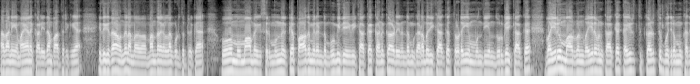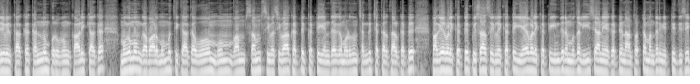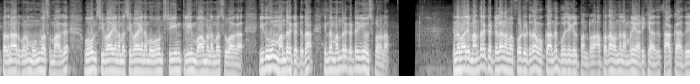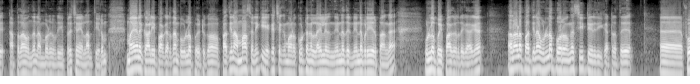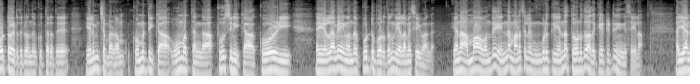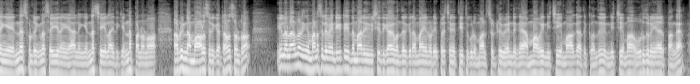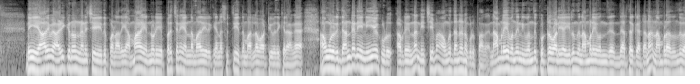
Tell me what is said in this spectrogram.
அதான் நீங்கள் மயானக்காளி தான் பார்த்துருக்கீங்க. இதுக்கு தான் வந்து நம்ம மந்திரங்கள்லாம் கொடுத்துட்ருக்கேன். ஓம் உமாமகேஸ்வர் முன்னிற்க பாதம் இரண்டும் பூமி தேவி காக்க கணுக்காடு இரண்டும் கணபதி காக்க தொடையும் முந்தியும் துர்கை காக்க வயிறும் மார்பன் வைரவன் காக்க கழுத்து கழுத்து பூஜனமும் கதிர்வேல் காக்க கண்ணும் புருவமும் காளி காக்க முகமும் கபாலும் மும்முத்தி காக்க ஓம் மும் வம் சம் சிவ சிவா கட்டு கட்டு என் தேகம் முழுவதும் சங்கு சக்கரத்தால் கட்டு பகைர்வலை கட்டு பிசாசுகளை கட்டு ஏவலை கட்டு இந்திரன் முதல் ஈசானிய கட்டு நான் தொட்ட மந்திரம் எட்டு திசை பதினாறு குணம் உன்வசமாக ஓம் சிவாய நம சிவாய நம ஓம் ஸ்ரீம் க்ளீம் வாம நம சுவாகா. இதுவும் மந்திரக்கட்டு தான். இந்த மந்திரக்கட்டையும் யூஸ் பண்ணலாம். இந்த மாதிரி மந்திரக்கட்டுலாம் நம்ம போட்டுக்கிட்டு தான் உட்காந்து பூஜைகள் பண்ணுறோம் அப்போ தான் வந்து நம்மளையும் அடிக்காது தாக்காது. அப்போ தான் வந்து நம்மளுடைய பிரச்சனை எல்லாம் தீரும். மயான காளியை பார்க்குறது தான் இப்போ உள்ளே போயிட்டுருக்கோம். பார்த்தீங்கன்னா அம்மா எக்கச்சக்கமான கூட்டங்கள் லைனில் நின்னது நின்னபடியே இருப்பாங்க. உள்ளே போய் பார்க்குறதுக்காக. அதனால் பார்த்தீங்கன்னா உள்ளே போகிறவங்க சீட்டு எழுதி கட்டுறது ஃபோட்டோ எடுத்துகிட்டு வந்து குத்துறது எலுமிச்சம்பழம் கொமிட்டிக்காய் ஊமத்தங்காய் பூசணிக்காய் கோழி எல்லாமே இங்கே வந்து பூட்டு போகிறதுலேருந்து எல்லாமே செய்வாங்க. ஏன்னா அம்மாவை வந்து என்ன மனசில் உங்களுக்கு என்ன தோணுதோ அதை கேட்டுட்டு நீங்கள் செய்யலாம். ஐயா நீங்கள் என்ன சொல்கிறீங்களோ செய்கிறேங்கய்யா நீங்கள் என்ன செய்யலாம் இதுக்கு என்ன பண்ணணும் அப்படின்னு நம்ம ஆலோசனை கேட்டாலும் சொல்கிறோம் இல்லைனாலும் நீங்கள் மனசில் வேண்டிக்கிட்டு இந்த மாதிரி விஷயத்துக்காக வந்திருக்கிறம்மா என்னுடைய பிரச்சனையை தீர்த்து கொடுமான்னு சொல்லிட்டு வேண்டுங்க. அம்மாவை நிச்சயமாக அதுக்கு வந்து நிச்சயமாக உறுதுணையாக இருப்பாங்க. நீங்கள் யாரையுமே அழிக்கணும்னு நினச்சி இது பண்ணாதீங்க. அம்மா என்னுடைய பிரச்சனை என்ன மாதிரி இருக்குது என்னை சுற்றி இந்த மாதிரிலாம் வாட்டி விதைக்கிறாங்க. அவங்களுடைய தண்டனையை நீயே கொடு அப்படின்னா நிச்சயமாக அவங்க தண்டனை கொடுப்பாங்க. நம்மளே வந்து நீ வந்து குற்றவாளியாக இருந்து நம்மளே வந்து இந்த இடத்துல கேட்டோன்னா நம்மளை அது வந்து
